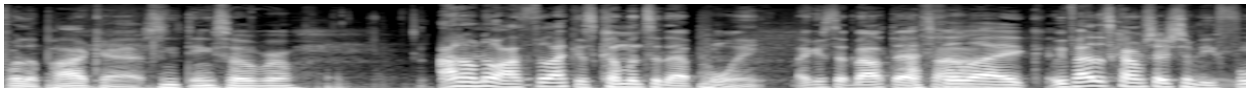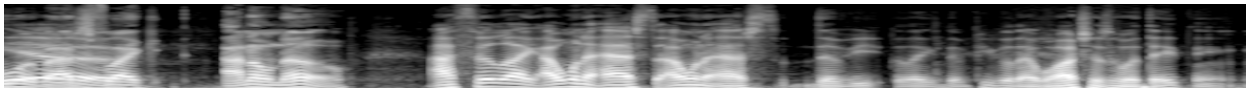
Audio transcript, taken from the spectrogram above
for the podcast. You think so, bro? I don't know. I feel like it's coming to that point. Like it's about that time. I time. feel like- we've had this conversation before, but I just Yeah. feel like I don't know. I feel like I want to ask. I want to ask the v- like the people that watch us what they think.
